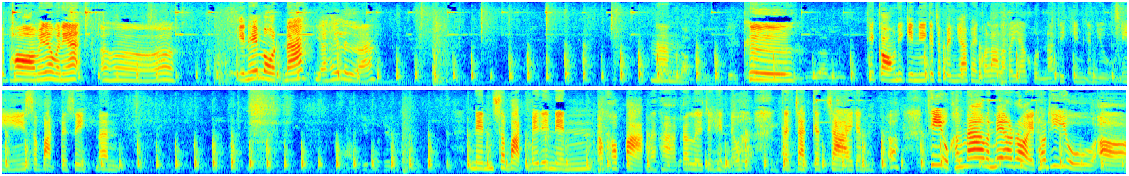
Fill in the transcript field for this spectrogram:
ะพอไหมเนี่ยวันเนี้ยเออกินให้หมดนะ อย่าให้เหลือ นั่น คือที่กองที่กินนี้ก็จะเป็นหญ้าแพงโกลาแล้วก็หญ้าขนนะที่กินกันอยู่ นี่สะบัดไปสิ นั่น เน้นสะบัดไม่ได้เน้นเอาเข้าปากนะคะ ก็เลยจะเห็นได้ว่า กระจัดกระจายกันออที่อยู่ข้างหน้ามันไม่อร่อย เท่าที่อยู่เอ่อ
